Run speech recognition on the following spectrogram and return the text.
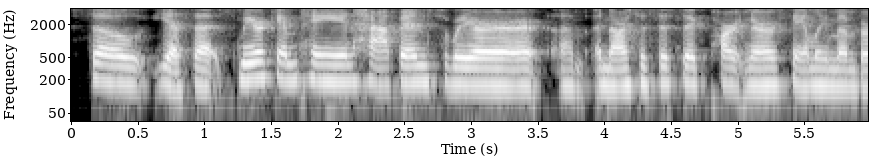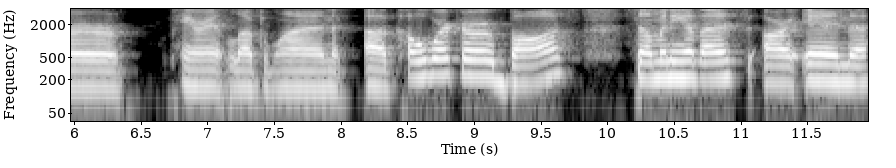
So, yes, that smear campaign happens where um, a narcissistic partner, family member, parent, loved one, a coworker, boss. So many of us are in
